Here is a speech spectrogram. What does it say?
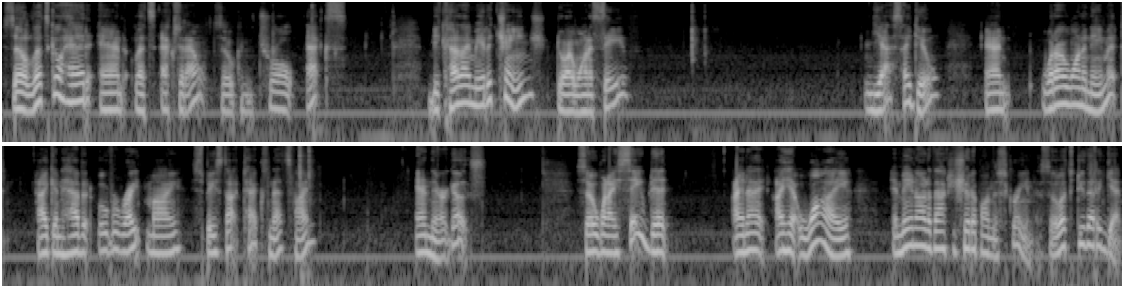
So let's go ahead and let's exit out. So control X. Because I made a change, do I want to save? Yes, I do. And what do I want to name it, I can have it overwrite my space.txt, and that's fine. And there it goes. So when I saved it, and I, I hit Y, it may not have actually showed up on the screen. So let's do that again.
